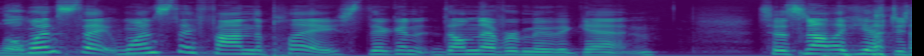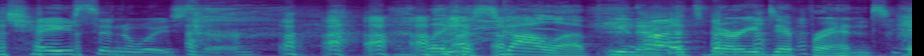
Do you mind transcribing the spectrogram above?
But once they once they find the place, they're gonna they'll never move again. So it's not like you have to chase an oyster. like a scallop, you know, it's very different.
